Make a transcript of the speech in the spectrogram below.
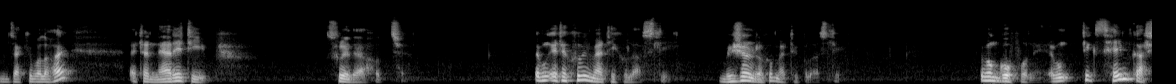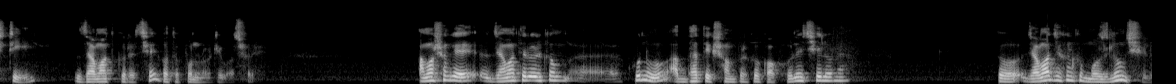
যাকে বলা হয় একটা ন্যারেটিভ ছুঁড়ে দেওয়া হচ্ছে। এবং এটা খুবই ম্যাটিকুলাসলি ভীষণ রকম ম্যাটিকুলাসলি এবং গোপনে এবং ঠিক সেম কাজটি জামাত করেছে গত পনেরোটি বছরে। আমার সঙ্গে জামাতের ওইরকম কোনো আধ্যাত্মিক সম্পর্ক কখনোই ছিল না। তো জামাত যখন খুব মজলুম ছিল,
